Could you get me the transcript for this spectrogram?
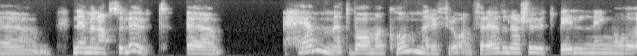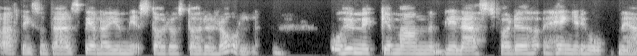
eh, nej men absolut. Eh, hemmet, var man kommer ifrån. Föräldrars utbildning och allting sånt där spelar ju större och större roll. Mm. Och hur mycket man blir läst för, det hänger ihop med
